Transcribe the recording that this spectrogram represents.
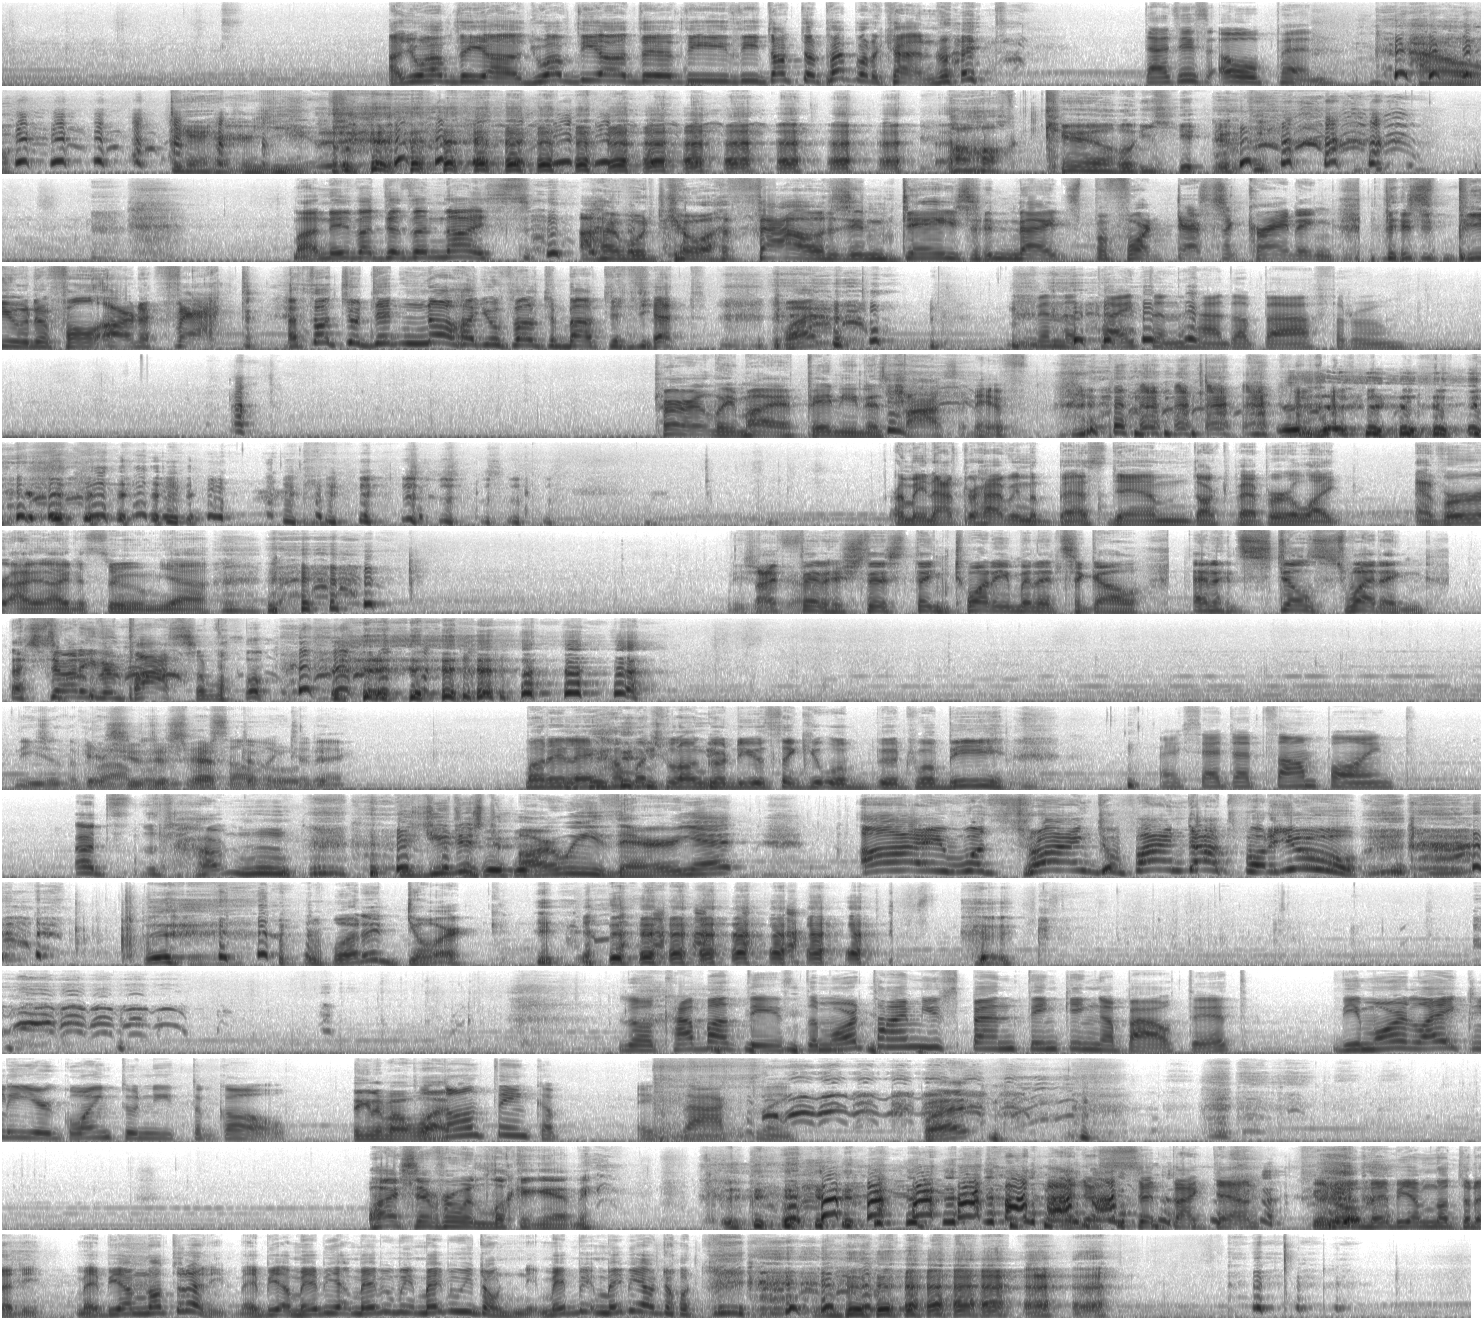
Uh, you have the uh, you have the uh, the the the Dr Pepper can, right? That is open. How dare you? I'll kill you. My neighbor that isn't nice. I would go a thousand days and nights before desecrating this beautiful artifact. I thought you didn't know how you felt about it yet. What? Even the Titan had a bathroom. Currently, my opinion is positive. I mean, after having the best damn Dr Pepper like ever, I, I'd assume, yeah. I uh, finished this thing 20 minutes ago, and it's still sweating. That's not even possible. These are the Guess you problems just we're have to solving hold it. Today. Marile, how much longer do you think it will it will be? I said at some point. That's, hmm. Did you just, are we there yet? I was trying to find out for you. What a dork. Look, how about this? The more time you spend thinking about it, the more likely you're going to need to go. Thinking about So what? don't think of exactly. What? Why is everyone looking at me? I just sit back down. You know, maybe I'm not ready. Maybe I'm not ready. Maybe maybe maybe we maybe we don't need. Maybe maybe I don't.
